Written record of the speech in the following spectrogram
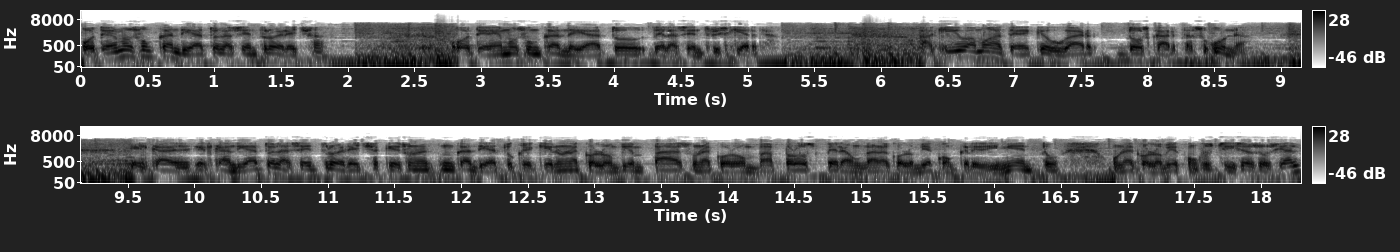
o tenemos un candidato de la centro derecha, o tenemos un candidato de la centro izquierda. Aquí vamos a tener que jugar dos cartas. Una, el, ca- el candidato de la centro derecha, que es un, candidato que quiere una Colombia en paz, una Colombia próspera, una Colombia con crecimiento, una Colombia con justicia social.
